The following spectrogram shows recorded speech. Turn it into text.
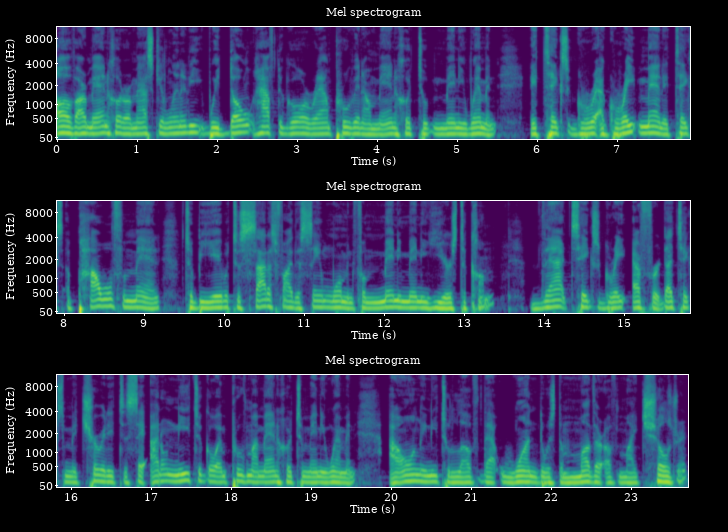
of our manhood or masculinity. We don't have to go around proving our manhood to many women. It takes a great man, it takes a powerful man to be able to satisfy the same woman for many, many years to come that takes great effort. That takes maturity to say, I don't need to go and prove my manhood to many women. I only need to love that one that was the mother of my children.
